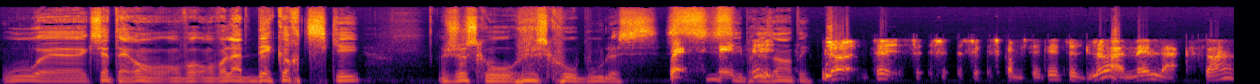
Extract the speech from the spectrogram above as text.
ou euh, etc. On, va, on va la décortiquer jusqu'au jusqu'au bout, là, si, ben, c'est présenté. Là, c'est comme cette étude-là, elle met l'accent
